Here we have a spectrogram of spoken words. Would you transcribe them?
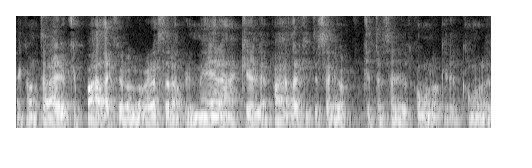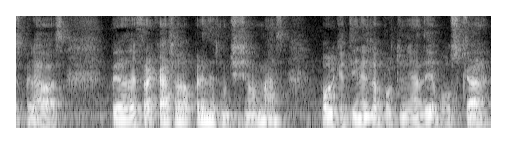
Al contrario, qué padre que lo lograste la primera, qué padre que te salió, que te salió como, lo que, como lo esperabas. Pero del fracaso aprendes muchísimo más porque tienes la oportunidad de buscar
